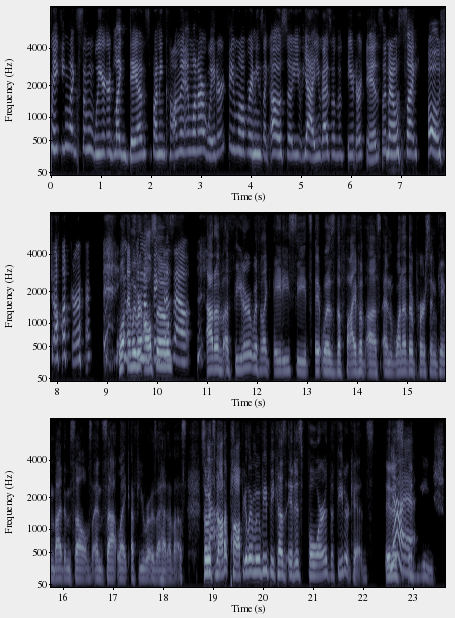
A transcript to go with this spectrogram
making like some weird like dance funny comment, and when our waiter came over and he's like, "Oh, so you yeah, you guys were the theater kids," and I was like, "Oh, shocker." Well, You and we were couldn't have picked also out. out of a theater with like 80 seats. It was the five of us, and one other person came by themselves and sat like a few rows ahead of us. So it's not a popular movie because it is for the theater kids. It is Yeah. it's niche.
